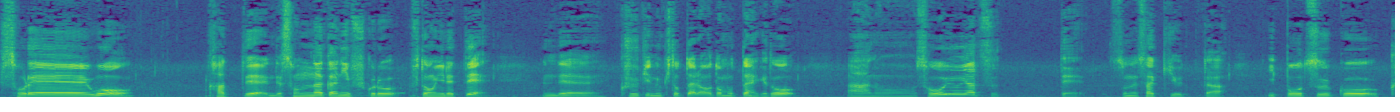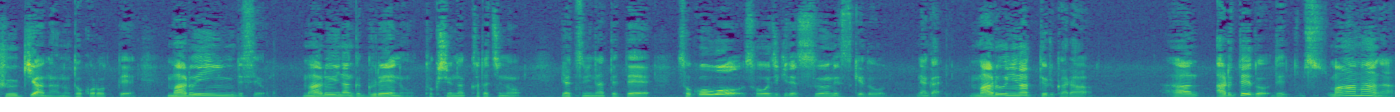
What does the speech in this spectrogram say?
それを買って、で、その中に袋、布団入れて、んで、空気抜き取ったやろうと思ったんやけど、あの、そういうやつって、その、さっき言った一方通行空気穴のところって丸いんですよ。丸いなんかグレーの特殊な形のやつになってて、そこを掃除機で吸うんですけど、なんか丸になってるから、あある程度で、まあまあな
